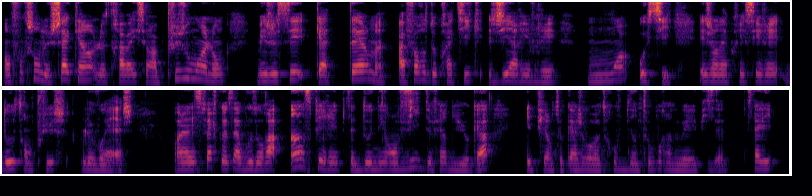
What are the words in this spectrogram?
En fonction de chacun, le travail sera plus ou moins long, mais je sais qu'à terme, à force de pratique, j'y arriverai, moi aussi, et j'en apprécierai d'autant plus le voyage. Voilà, j'espère que ça vous aura inspiré, peut-être donné envie de faire du yoga, et puis en tout cas, je vous retrouve bientôt pour un nouvel épisode. Salut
